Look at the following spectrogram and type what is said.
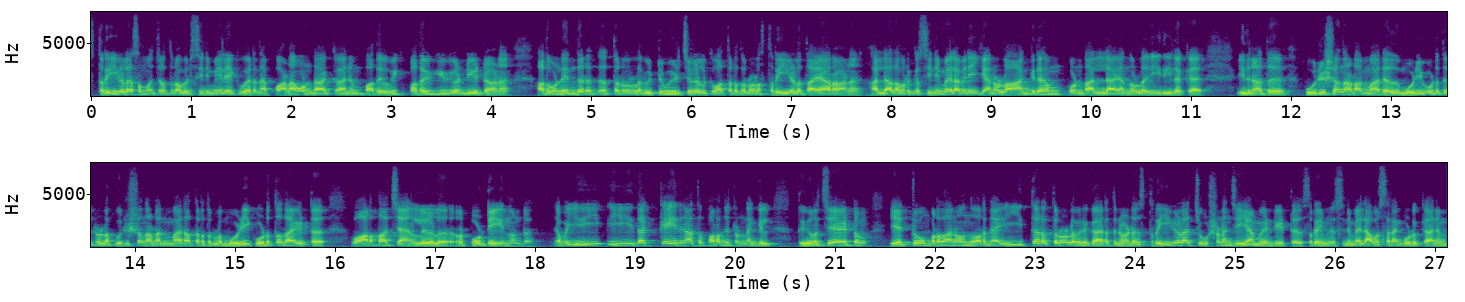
സ്ത്രീകളെ സംബന്ധിച്ചിടത്തോളം അവർ സിനിമയിലേക്ക് വരുന്ന പണം ഉണ്ടാക്കാനും പദവി പദവിക്ക് വേണ്ടിയിട്ടാണ്. അതുകൊണ്ട് എന്ത് തരത്തിലുള്ള വിട്ടുവീഴ്ചകൾക്കും അത്തരത്തിലുള്ള സ്ത്രീകൾ തയ്യാറാണ്. അല്ലാതെ അവർക്ക് സിനിമയിൽ അഭിനയിക്കാനുള്ള ആഗ്രഹം കൊണ്ടല്ല എന്നുള്ള രീതിയിലൊക്കെ ഇതിനകത്ത് പുരുഷ നടന്മാർ അത് മൊഴി കൊടുത്തിട്ടുള്ള പുരുഷ നടന്മാർ അത്തരത്തിലുള്ള മൊഴി കൊടുത്തതായിട്ട് വാർത്താ ചാനലുകൾ റിപ്പോർട്ട് ചെയ്യുന്നുണ്ട്. അപ്പോൾ ഈ ഈ ഇതൊക്കെ ഇതിനകത്ത് പറഞ്ഞിട്ടുണ്ടെങ്കിൽ തീർച്ചയായിട്ടും ഏറ്റവും പ്രധാനമെന്ന് പറഞ്ഞാൽ ഇത്തരത്തിലുള്ള ഒരു കാര്യത്തിനോട് സ്ത്രീകളെ ചൂഷണം ചെയ്യാൻ വേണ്ടിയിട്ട് സിനിമയിൽ അവസരം കൊടുക്കാനും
